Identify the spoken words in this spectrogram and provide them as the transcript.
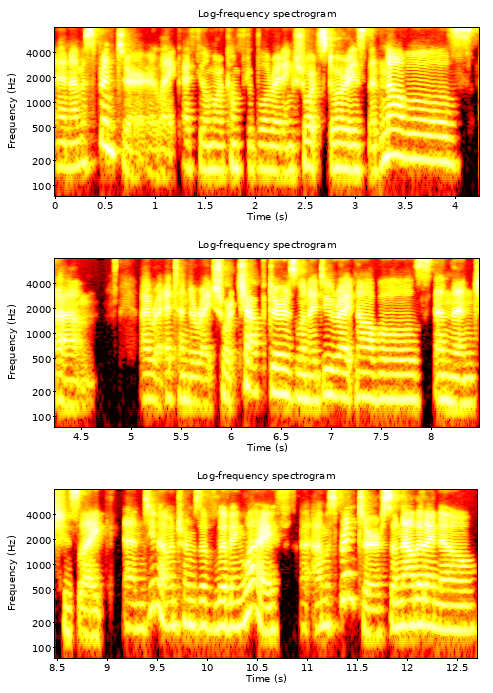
and I'm a sprinter. Like I feel more comfortable writing short stories than novels. Um, I, write, I tend to write short chapters when I do write novels. And then she's like, and you know, in terms of living life, I'm a sprinter. So now that I know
